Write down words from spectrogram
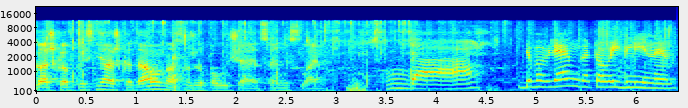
Кашка-вкусняшка, да, у нас уже получается, а не слайм. Да. Добавляем готовой глины.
